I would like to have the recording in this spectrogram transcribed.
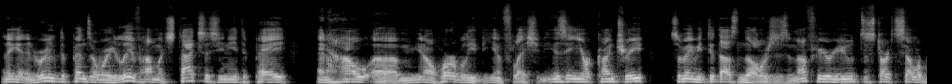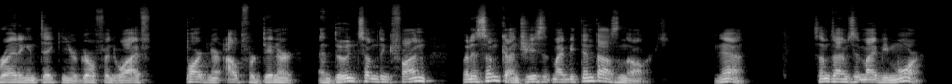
And again, it really depends on where you live, how much taxes you need to pay, and how um, you know horribly the inflation is in your country. So maybe two thousand dollars is enough for you to start celebrating and taking your girlfriend, wife, partner out for dinner and doing something fun. But in some countries, it might be $10,000. Yeah. Sometimes it might be more.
